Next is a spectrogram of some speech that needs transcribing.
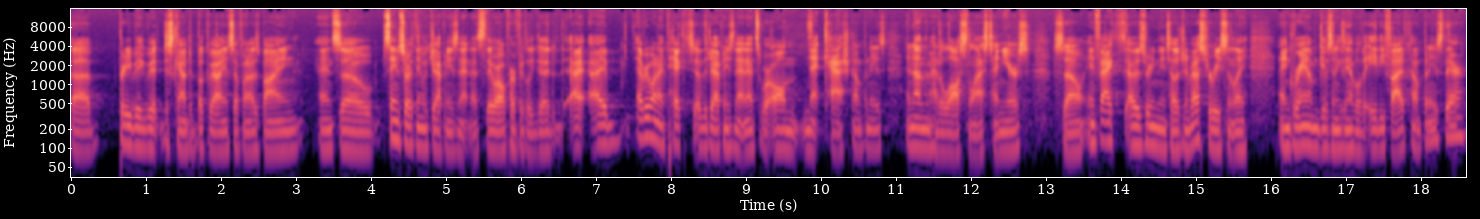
uh, pretty big bit discount to book value and stuff when I was buying. And so, same sort of thing with Japanese net nets. They were all perfectly good. I, I everyone I picked of the Japanese net nets were all net cash companies, and none of them had a loss in the last ten years. So, in fact, I was reading the Intelligent Investor recently, and Graham gives an example of 85 companies there.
